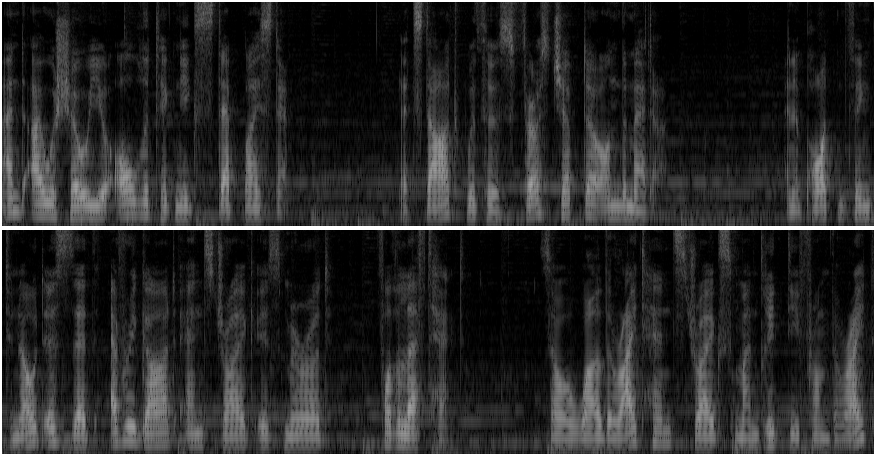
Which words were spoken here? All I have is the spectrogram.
and I will show you all the techniques step by step. Let's start with his first chapter on the matter. An important thing to note is that every guard and strike is mirrored for the left hand. So while the right hand strikes Mandriti from the right,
